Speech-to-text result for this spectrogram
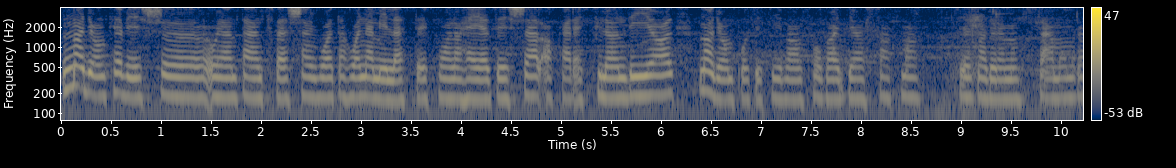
Nagyon kevés ö, olyan táncverseny volt, ahol nem illették volna helyezéssel, akár egy külön díjjal. Nagyon pozitívan fogadja a szakma, úgyhogy ez nagy öröm számomra.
